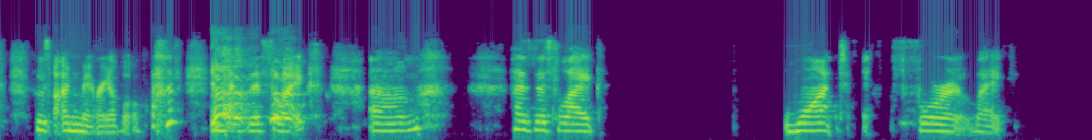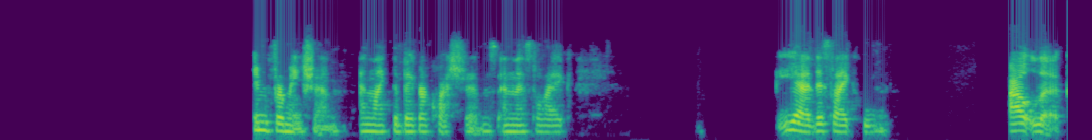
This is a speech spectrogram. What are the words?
who's unmarriable and has this like um has this like want for like information and like the bigger questions and this like yeah this like outlook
